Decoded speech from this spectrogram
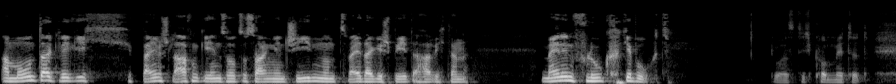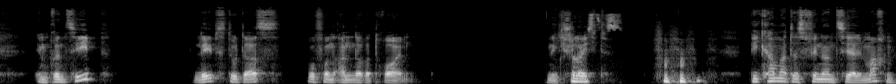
am Montag wirklich beim Schlafengehen sozusagen entschieden und zwei Tage später habe ich dann meinen Flug gebucht. Du hast dich committed. Im Prinzip lebst du das, wovon andere träumen. Nicht so schlecht. Wie kann man das finanziell machen?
